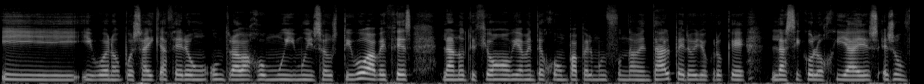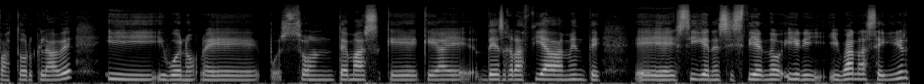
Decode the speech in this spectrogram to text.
y, bueno, pues hay que hacer un, trabajo muy, muy exhaustivo, a veces la nutrición obviamente juega un papel muy fundamental, pero yo creo que la psicología es, es un factor clave. Y, bueno, eh, pues son temas que, que hay, desgraciadamente eh, siguen existiendo y, y, van a seguir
